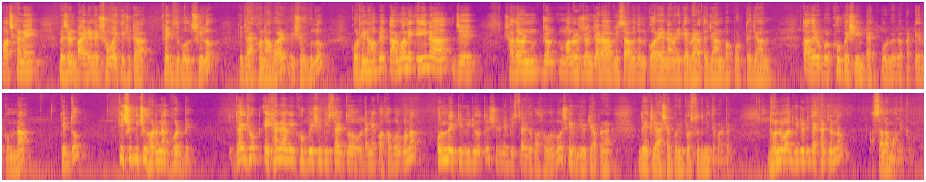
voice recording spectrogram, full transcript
মাঝখানে প্রেসিডেন্ট বাইডেনের সময় কিছুটা ফ্লেক্সিবল ছিল কিন্তু এখন আবার বিষয়গুলো কঠিন হবে। তার মানে এই না যে সাধারণ জন, মানুষজন যারা ভিসা আবেদন করেন, আমেরিকায় বেড়াতে যান বা পড়তে যান, তাদের উপর খুব বেশি ইম্প্যাক্ট পড়বে, ব্যাপারটা এরকম না। কিন্তু কিছু কিছু ঘটনা ঘটবে। যাই হোক, এখানে আমি খুব বেশি বিস্তারিত ওটা নিয়ে কথা বলব না। অন্য একটি ভিডিওতে সেটা নিয়ে বিস্তারিত কথা বলব। সেই ভিডিওটি আপনারা দেখলে আশা করি প্রস্তুতি নিতে পারবেন। ধন্যবাদ ভিডিওটি দেখার জন্য। আসসালামু আলাইকুম।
